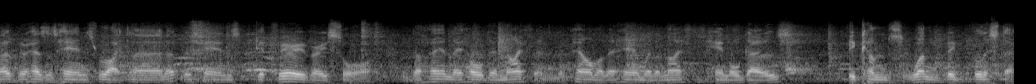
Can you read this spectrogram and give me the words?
an opener has his hands right. Uh, an opener's hands get very, very sore. The hand they hold their knife in, the palm of their hand where the knife handle goes, becomes one big blister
